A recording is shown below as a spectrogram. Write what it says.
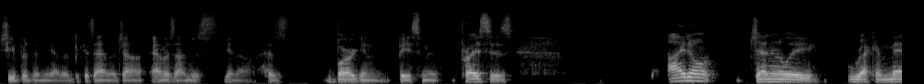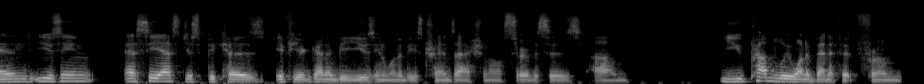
cheaper than the other because Amazon Amazon just you know has bargain basement prices. I don't generally recommend using SES just because if you're going to be using one of these transactional services, um, you probably want to benefit from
